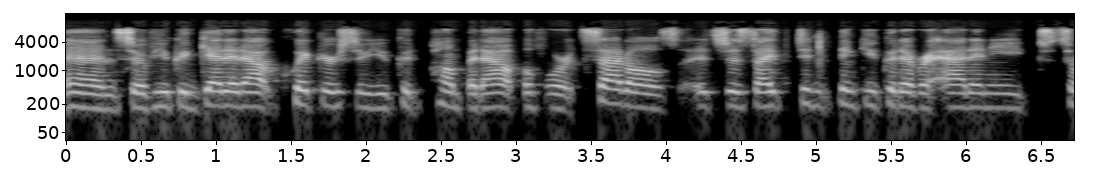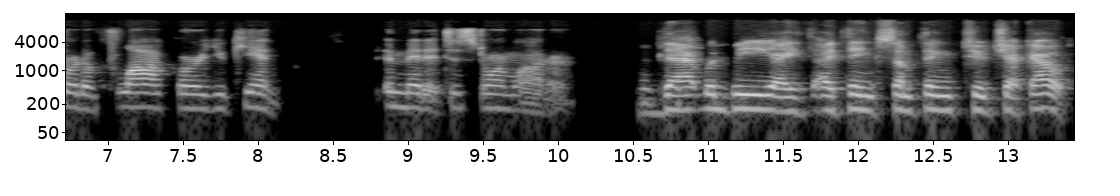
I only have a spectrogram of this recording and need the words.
And so if you could get it out quicker so you could pump it out before it settles, it's just I didn't think you could ever add any sort of flock or you can't emit it to stormwater. That would be, I, I think, something to check out.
